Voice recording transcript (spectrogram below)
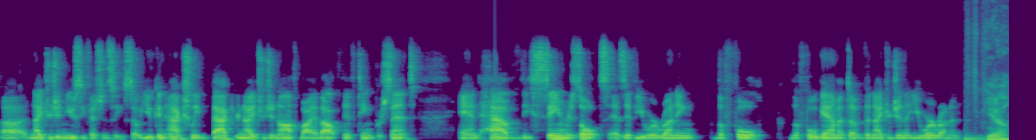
uh, nitrogen use efficiency. So you can actually back your nitrogen off by about 15% and have the same results as if you were running the full the full gamut of the nitrogen that you were running. Yeah,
